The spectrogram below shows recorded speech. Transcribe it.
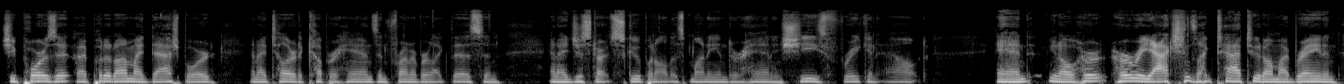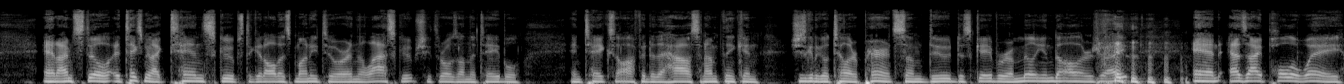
She pours it. I put it on my dashboard and I tell her to cup her hands in front of her like this and and I just start scooping all this money into her hand and she's freaking out. And you know, her her reactions like tattooed on my brain and and I'm still. It takes me like ten scoops to get all this money to her, and the last scoop she throws on the table and takes off into the house. And I'm thinking she's going to go tell her parents some dude just gave her a million dollars, right? and as I pull away,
